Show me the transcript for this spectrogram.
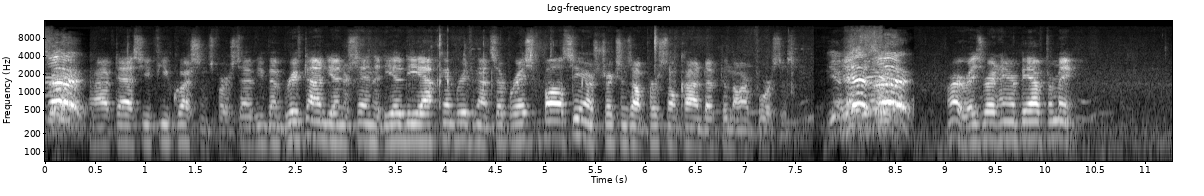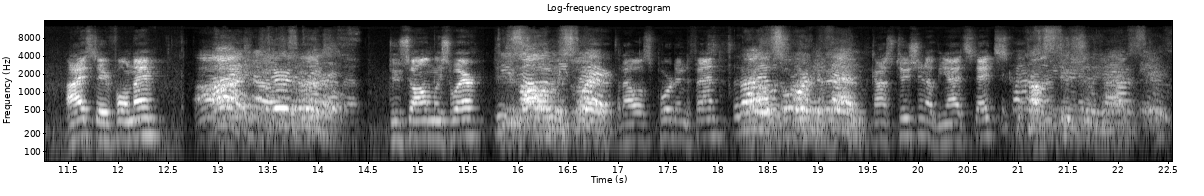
sir. I have to ask you a few questions first. Have you been briefed on, do you understand the DoD applicant briefing on separation policy and restrictions on personal conduct in the armed forces? Yes, yes sir. All right, raise your right hand and be after me. I state your full name. I, Jared Do solemnly swear. Do solemnly swear. That I will support and defend. That I will support and defend. The Constitution of the United States. The Constitution of the United States.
